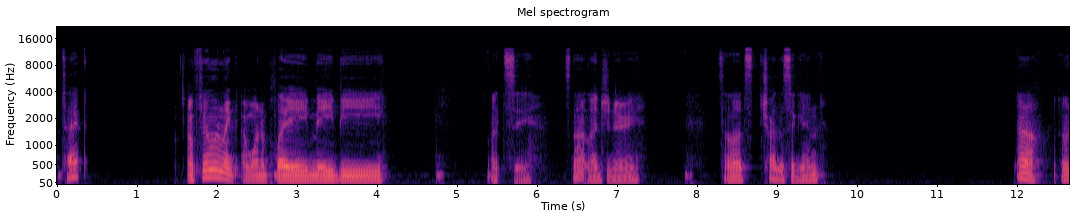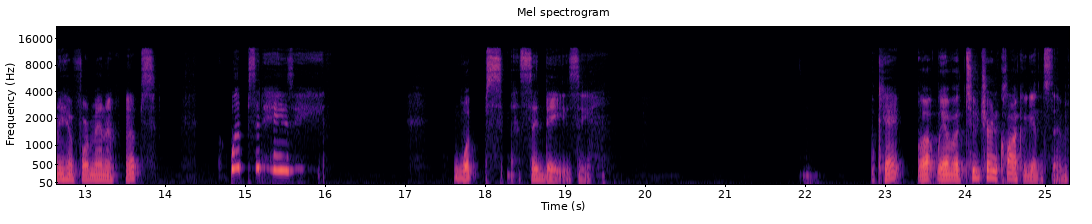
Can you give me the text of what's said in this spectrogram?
attack. I'm feeling like I want to play maybe. Let's see. It's not legendary. So let's try this again. Oh, I only have four mana. Oops. Whoops a daisy. Whoops a daisy. Okay, well, we have a two turn clock against them.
